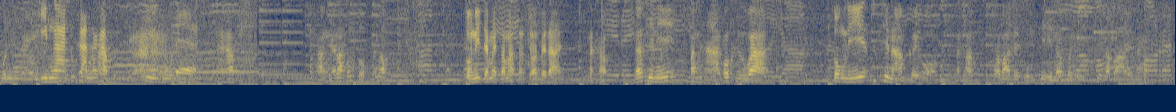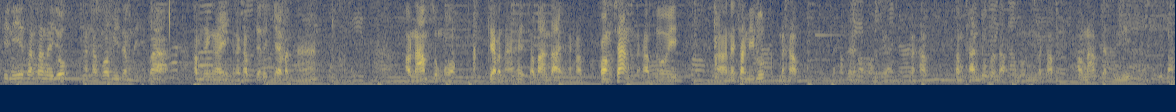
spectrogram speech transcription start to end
คุณทีมงานทุกท่านนะครับ ที่ดูแลนะครับขังเวลาฝนตกนะครับ ตรงนี้จะไม่สามารถสัญจรไปได้นะครับ แล้วทีนี้ปัญหาก็คือว่าตรงนี้ที่น้ำเคยออกนะครับชาวบ้านได้ถมที่แล้วไม่มีที่ระบายนะครับ ทีนี้ทางท่านนายกนะครับ ก็มีดำริว่าทำยังไงนะครับ จะได้แก้ปัญหา เอาน้ำส่งออกแก้ปัญหาให้ชาวบ้านได้นะครับกองช่างนะครับ โดยอ่านช่างนิรุตนะครับนะครับได้มาออกแบบนะครับทำการยกระดับถนนนะครับ เอาน้ำจากตรงนี้ที่ตัด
